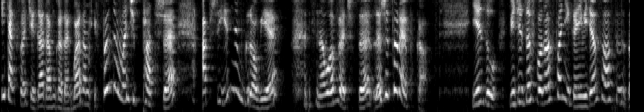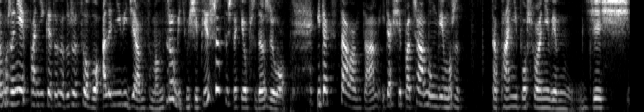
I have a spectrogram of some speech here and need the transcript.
I tak słuchajcie, gadam, gadam, gadam i w pewnym momencie patrzę, a przy jednym grobie na ławeczce leży torebka. Jezu, wiecie co, wpadłam w panikę, nie wiedziałam co mam z tym, no może nie w panikę to za duże słowo, ale nie wiedziałam co mam zrobić, mi się pierwszy raz coś takiego przydarzyło. I tak stałam tam i tak się patrzyłam, bo mówię, może ta pani poszła, nie wiem, gdzieś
